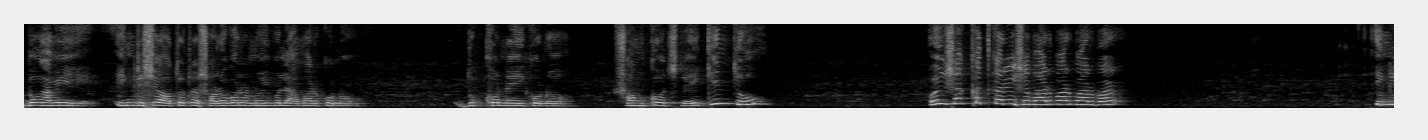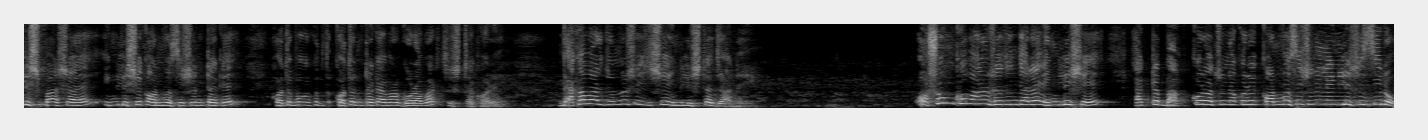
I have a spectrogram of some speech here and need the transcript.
এবং আমি ইংলিশে অতটা সরগর নই বলে আমার কোনো দুঃখ নেই, কোনো সংকোচ নেই। কিন্তু ওই সাক্ষাৎকারেই সে বারবার বারবার ইংলিশ ভাষায়, ইংলিশে কনভারসেশনটাকে কথোপকথনটাকে আবার ঘোরাবার চেষ্টা করে। দেখাবার জন্য সে সে ইংলিশটা জানে। অসংখ্য মানুষ আছেন যারা ইংলিশে একটা বাক্য রচনা করে কনভারসেশনাল ইংলিশে জিরো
